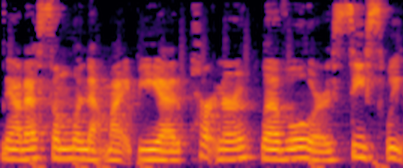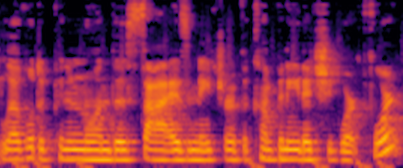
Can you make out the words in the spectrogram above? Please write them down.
Now, that's someone that might be at a partner level or a C suite level, depending on the size and nature of the company that you work for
